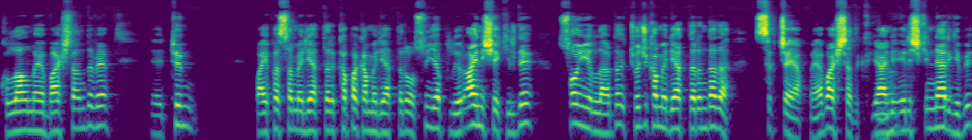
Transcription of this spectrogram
kullanılmaya başlandı ve e, tüm bypass ameliyatları, kapak ameliyatları olsun yapılıyor. Aynı şekilde son yıllarda çocuk ameliyatlarında da sıkça yapmaya başladık. Yani Hı erişkinler gibi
